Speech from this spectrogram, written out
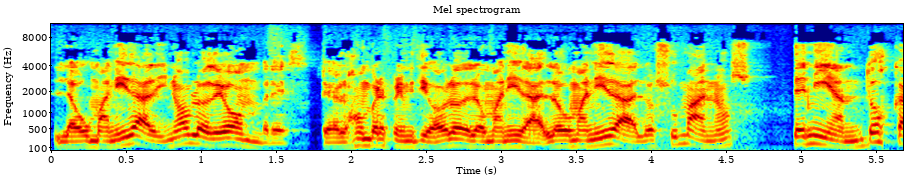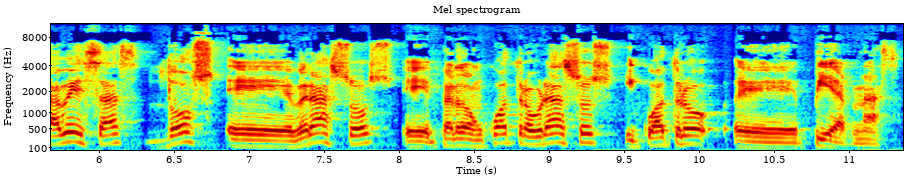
la humanidad, y no hablo de hombres, pero los hombres primitivos, hablo de la humanidad, la humanidad, los humanos, tenían dos cabezas, dos brazos, perdón, cuatro brazos y cuatro piernas.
